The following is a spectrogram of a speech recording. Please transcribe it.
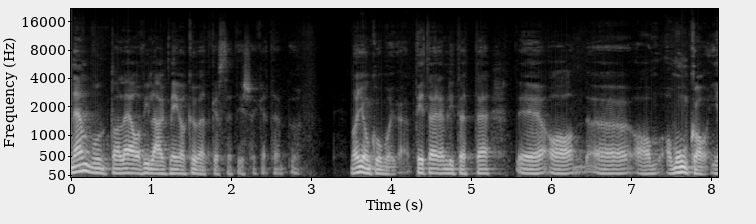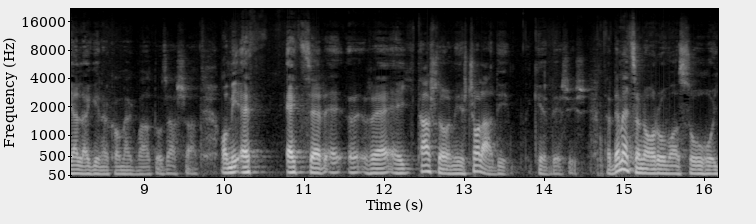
nem vonta le a világ még a következtetéseket ebből. Nagyon komoly. Péter említette eh, a, a, a munka jellegének a megváltozását, ami egyszerre egy társadalmi és családi kérdés is. Tehát nem egyszerűen arról van szó, hogy,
